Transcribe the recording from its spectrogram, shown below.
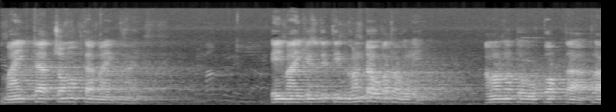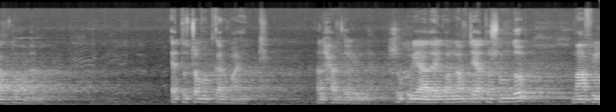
মাইকটা চমৎকার মাইক ভাই। এই মাইকে যদি তিন ঘন্টাও কথা বলি, আমার মতো বক্তা ক্লান্ত হবে না। এত চমৎকার মাইক। আলহামদুলিল্লাহ। শুক্রিয়া আদায় করলাম যে এত সুন্দর মাহফিল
